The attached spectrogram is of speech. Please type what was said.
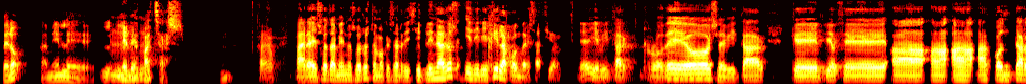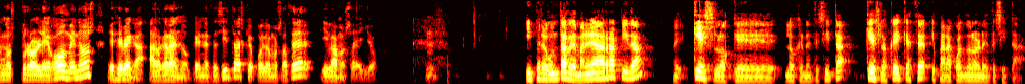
pero también le, le Ujú. despachas. Claro. Para eso también nosotros tenemos que ser disciplinados y dirigir la conversación. ¿eh? Y evitar rodeos, evitar que empiece a, contarnos prolegómenos y decir, venga, al grano, ¿qué necesitas? ¿Qué podemos hacer? Y vamos a ello. y preguntar de manera rápida eh, qué es lo que, lo que necesita, qué es lo que hay que hacer y para cuándo lo necesita.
